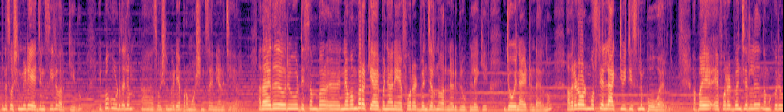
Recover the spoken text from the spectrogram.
പിന്നെ സോഷ്യൽ മീഡിയ ഏജൻസിയിൽ വർക്ക് ചെയ്തു. ഇപ്പോൾ കൂടുതലും സോഷ്യൽ മീഡിയ പ്രൊമോഷൻസ് തന്നെയാണ് ചെയ്യാറ്. അതായത് ഒരു ഡിസംബർ നവംബർ ഒക്കെ ആയപ്പോൾ ഞാൻ എ ഫോർ അഡ്വഞ്ചർ എന്ന് പറഞ്ഞ ഒരു ഗ്രൂപ്പിലേക്ക് ജോയിൻ ആയിട്ടുണ്ടായിരുന്നു. അവരുടെ ഓൾമോസ്റ്റ് എല്ലാ ആക്ടിവിറ്റീസിലും പോകുമായിരുന്നു അപ്പോൾ എ ഫോർ അഡ്വഞ്ചറിൽ നമുക്കൊരു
